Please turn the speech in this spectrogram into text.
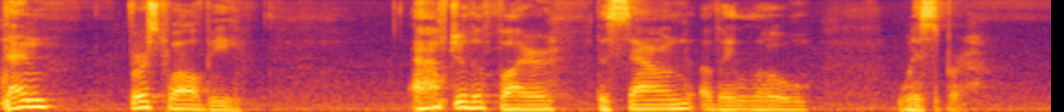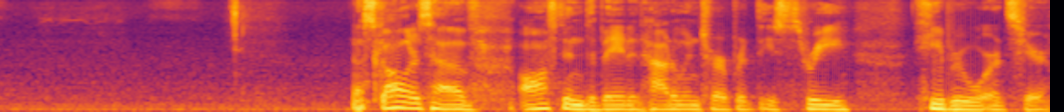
Then, verse 12b after the fire, the sound of a low whisper. Now, scholars have often debated how to interpret these three Hebrew words here.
